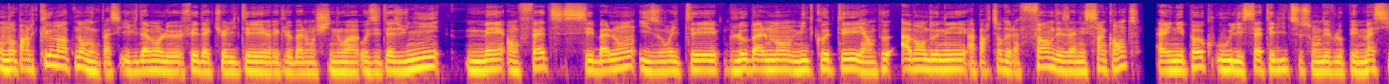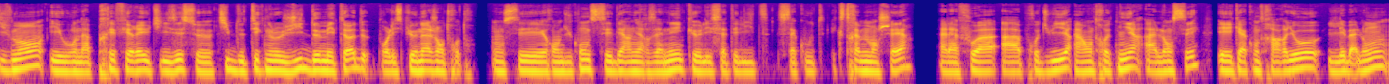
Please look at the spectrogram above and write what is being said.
On n'en parle que maintenant, donc parce qu'évidemment le fait d'actualité avec le ballon chinois aux États-Unis, mais en fait ces ballons, ils ont été globalement mis de côté et un peu abandonnés à partir de la fin des années 50, à une époque où les satellites se sont développés massivement et où on a préféré utiliser ce type de technologie, de méthode pour l'espionnage entre autres. On s'est rendu compte ces dernières années que les satellites, ça coûte extrêmement cher, à la fois à produire, à entretenir, à lancer, et qu'à contrario, les ballons,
